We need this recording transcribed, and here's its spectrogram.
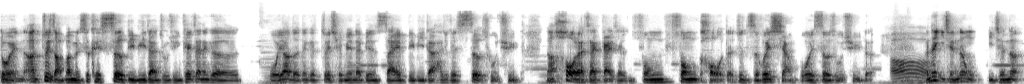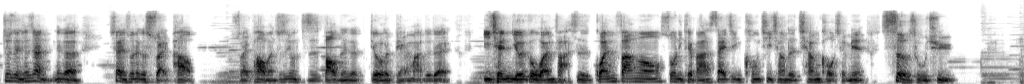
对，然后最早版本是可以射 BB 弹出去，你可以在那个火药的那个最前面那边塞 BB 弹，它就可以射出去。然后后来才改成封封口的，就只会响不会射出去的。哦。那以前那种以前的，就是你像像那个像你说那个甩炮，甩炮嘛，就是用纸包的那个丢了会偏嘛，对不对？以前有一个玩法是官方哦，说你可以把它塞进空气枪的枪口前面射出去。嗯，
